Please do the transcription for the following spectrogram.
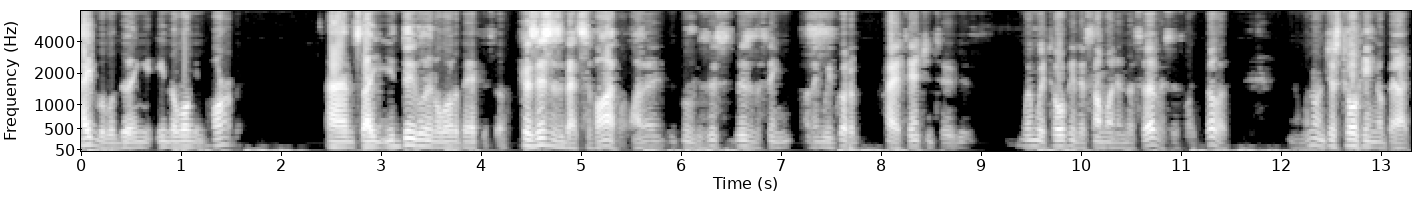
capable of doing in the wrong environment. Um, so you do learn a lot about yourself. Because this is about survival. I mean, mm. this, this is the thing I think we've got to pay attention to. When we're talking to someone in the services like Philip, you know, we're not just talking about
